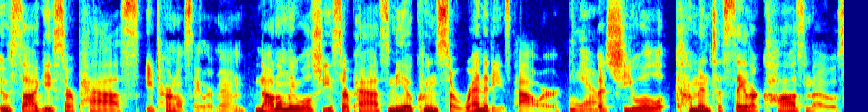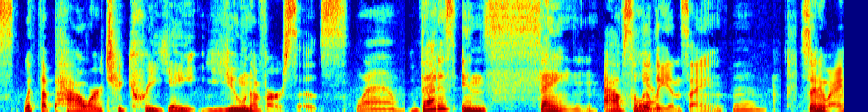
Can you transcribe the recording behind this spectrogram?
Usagi surpass Eternal Sailor Moon, not only will she surpass Neo Queen Serenity's power, Yeah. but she will come into Sailor Cosmos with the power to create universes. wow. That is insane. Absolutely insane. Mm. So, anyway,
